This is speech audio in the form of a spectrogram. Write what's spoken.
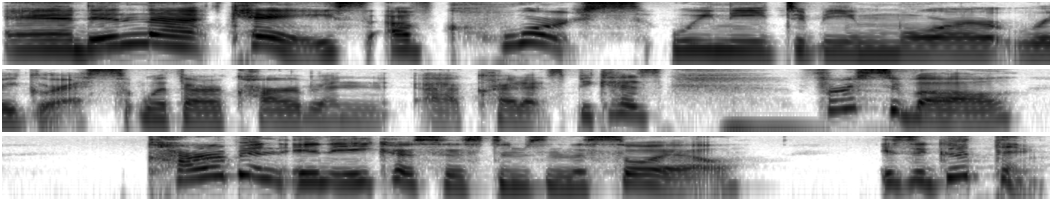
And in that case, of course, we need to be more rigorous with our carbon uh, credits because, first of all, carbon in ecosystems in the soil is a good thing.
